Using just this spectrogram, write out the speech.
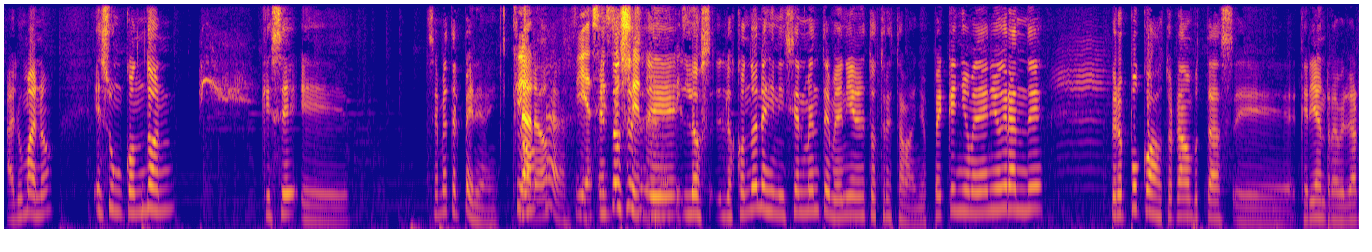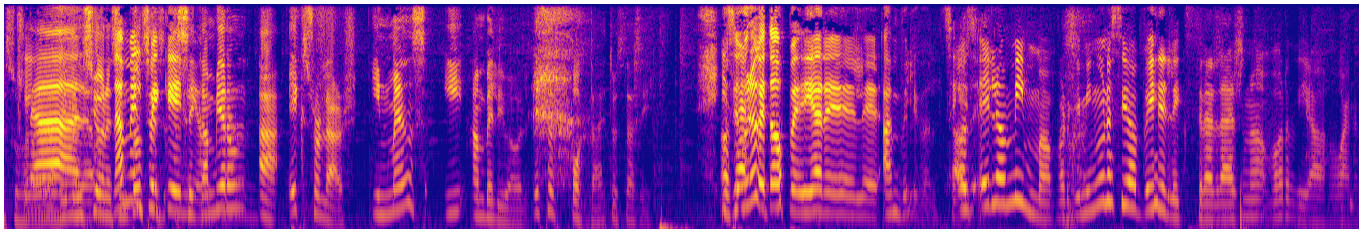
al humano, es un condón que se, eh, se mete el pene ahí. Claro, y así Entonces, se llena de eh, los, los condones inicialmente venían en estos tres tamaños: pequeño, mediano y grande. Pero pocos astronautas eh, querían revelar sus Claro, dimensiones. dame el Entonces pequeño, se cambiaron claro. a extra large, immense y unbelievable. Esto es posta, esto está así. Y o sea- seguro que todos pedían el, el Unbelievable. Sí, O sí. sea, es lo mismo, porque ninguno se iba a pedir el extra large, ¿no? Por Dios, bueno.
